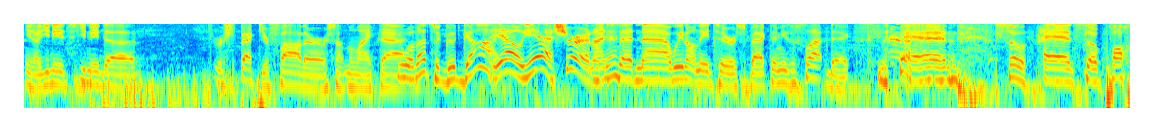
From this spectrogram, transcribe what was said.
you know you need you need to respect your father or something like that Well, that's a good guy. yeah, oh, yeah, sure. And I said, nah, we don't need to respect him. He's a slapdick. and So and so Paul,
